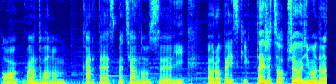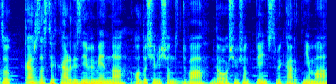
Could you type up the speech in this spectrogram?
o gwarantowaną kartę specjalną z lig europejskich. Także co, przechodzimy od razu, każda z tych kart jest niewymienna, od 82 do 85 w sumie kart nie ma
